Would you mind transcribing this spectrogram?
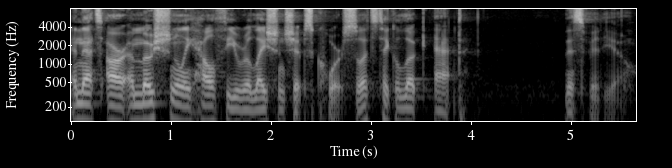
and that's our Emotionally Healthy Relationships course. So, let's take a look at this video.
